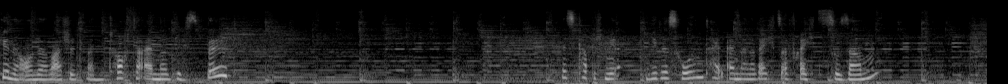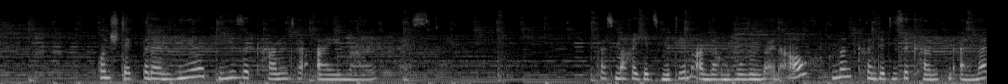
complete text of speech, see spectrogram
Genau, und da wartet meine Tochter einmal durchs Bild. Jetzt klappe ich mir jedes Hosenteil einmal rechts auf rechts zusammen und stecke mir dann hier diese Kante einmal fest. Das mache ich jetzt mit dem anderen Hosenbein auch und dann könnt ihr diese Kanten einmal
